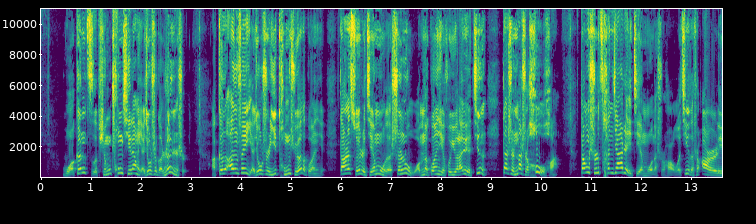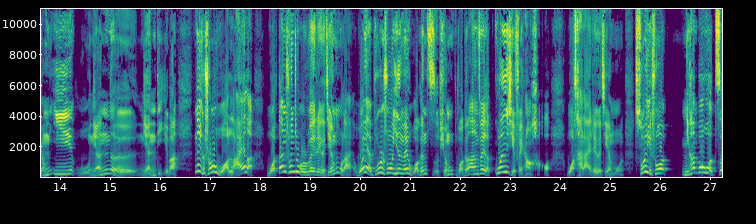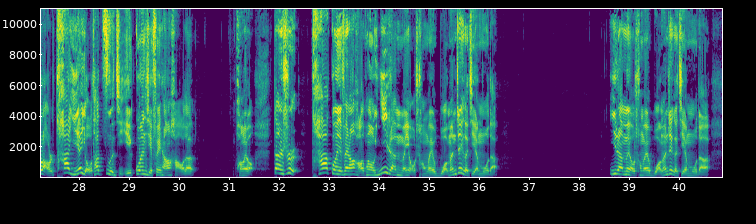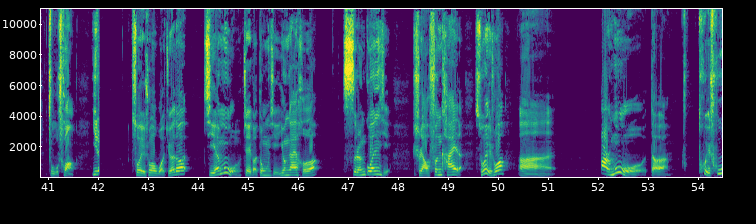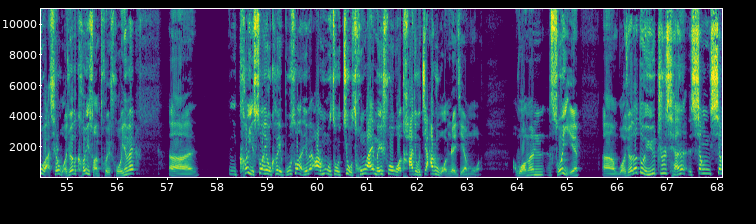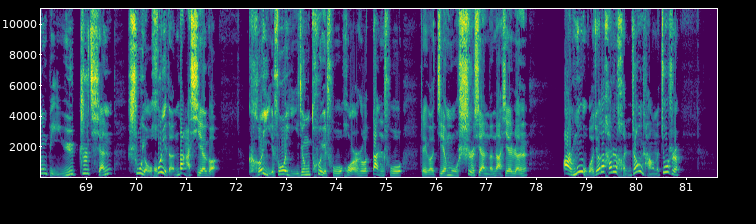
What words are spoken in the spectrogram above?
我跟子平充其量也就是个认识。啊，跟安飞也就是一同学的关系。当然，随着节目的深入，我们的关系会越来越近。但是那是后话。当时参加这节目的时候，我记得是二零一五年的年底吧。那个时候我来了，我单纯就是为这个节目来。我也不是说因为我跟子平、我跟安飞的关系非常好，我才来这个节目。所以说，你看，包括子老师，他也有他自己关系非常好的朋友，但是。他关系非常好的朋友依然没有成为我们这个节目的，依然没有成为我们这个节目的主创，依然。所以说，我觉得节目这个东西应该和私人关系是要分开的。所以说，呃，二木的退出吧，其实我觉得可以算退出，因为，呃。你可以算又可以不算，因为二木就就从来没说过他就加入我们这节目了。我们所以，嗯，我觉得对于之前相相比于之前书友会的那些个，可以说已经退出或者说淡出这个节目视线的那些人，二木我觉得还是很正常的，就是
